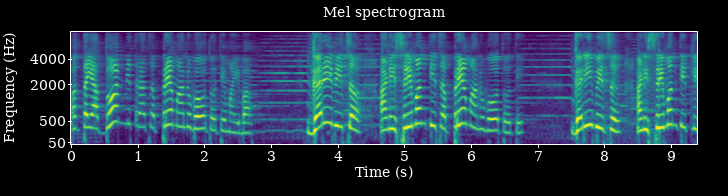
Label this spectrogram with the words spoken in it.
फक्त या दोन मित्राचं प्रेम अनुभवत होते माईबाप. गरिबीचं आणि श्रीमंतीचं प्रेम अनुभवत होते. गरिबीचं आणि श्रीमंतीतली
